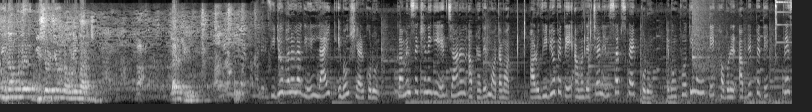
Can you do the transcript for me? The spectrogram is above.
তৃণমূলের বিসর্জন অনিবার্য। আমাদের ভিডিও ভালো লাগলে লাইক এবং শেয়ার করুন। কমেন্ট সেকশনে গিয়ে জানান আপনাদের মতামত। আরও ভিডিও পেতে আমাদের চ্যানেল সাবস্ক্রাইব করুন এবং প্রতি মুহূর্তে খবরের আপডেট পেতে প্রেস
